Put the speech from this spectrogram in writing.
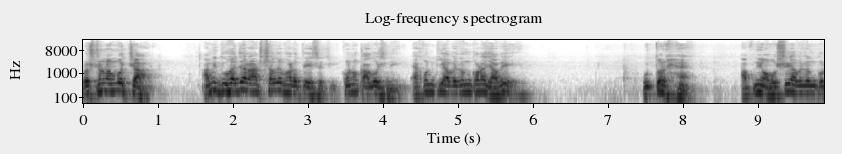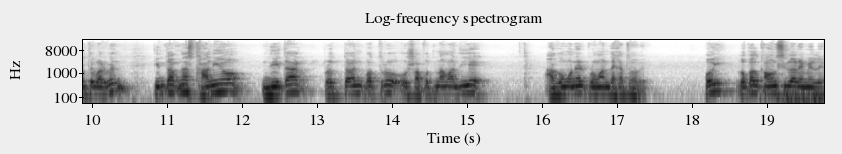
প্রশ্ন নম্বর চার। আমি দু হাজার আট সালে ভারতে এসেছি, কোনো কাগজ নেই। এখন কি আবেদন করা যাবে? উত্তর হ্যাঁ। আপনি অবশ্যই আবেদন করতে পারবেন, কিন্তু আপনার স্থানীয় নেতার প্রত্যয়নপত্র ও শপথনামা দিয়ে আগমনের প্রমাণ দেখাতে হবে। ওই লোকাল কাউন্সিলর, এমএলএ,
